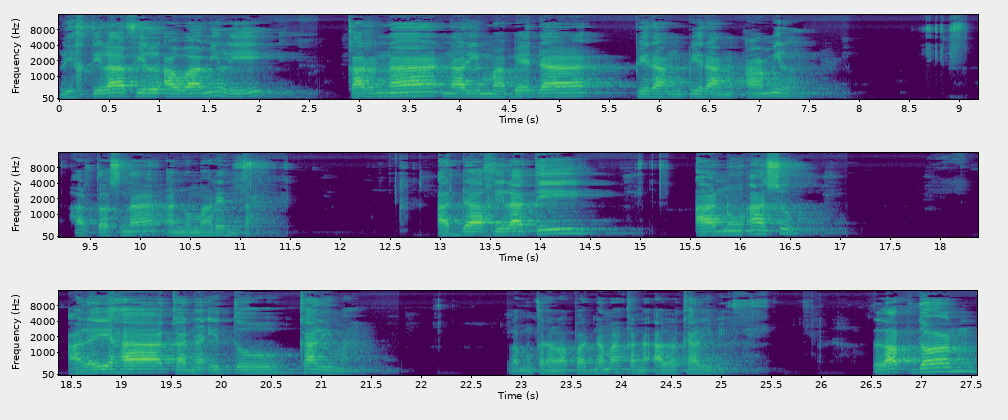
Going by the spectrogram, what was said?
Likhtilafil awamili karena narima beda pirang-pirang amil. hartosna anu marintah ada khilati anu asub alaiha karena itu kalimah. Lamun kana lapad nama kana al kalimi labdon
